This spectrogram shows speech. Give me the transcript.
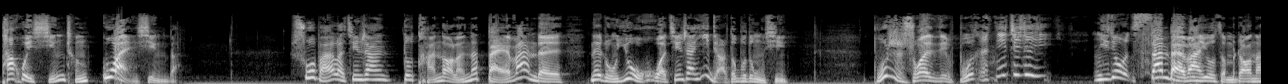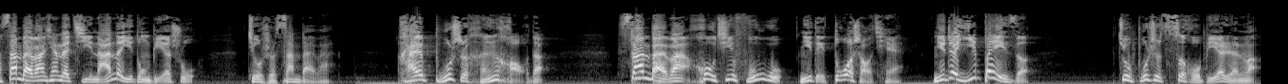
他会形成惯性的。说白了，金山都谈到了那百万的那种诱惑，金山一点都不动心。不是说不，你这这你就三百万又怎么着呢？三百万现在济南的一栋别墅就是三百万，还不是很好的。三百万后期服务，你得多少钱？你这一辈子就不是伺候别人了，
